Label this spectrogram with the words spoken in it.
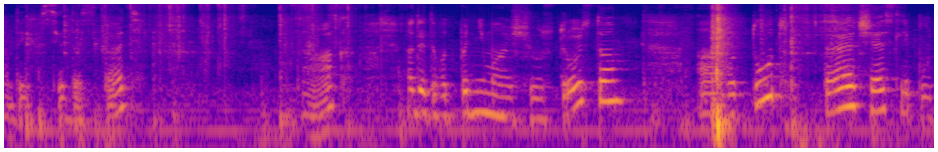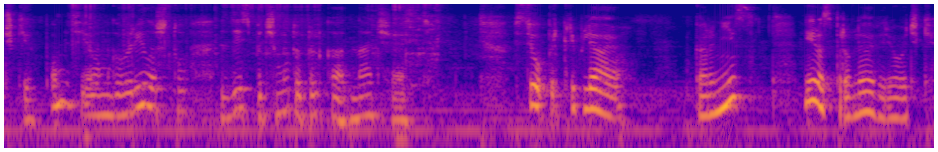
Надо их все достать. Так, вот это вот поднимающее устройство. А вот тут вторая часть липучки. Помните, я вам говорила, что здесь почему-то только одна часть. Все, прикрепляю карниз и расправляю веревочки.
